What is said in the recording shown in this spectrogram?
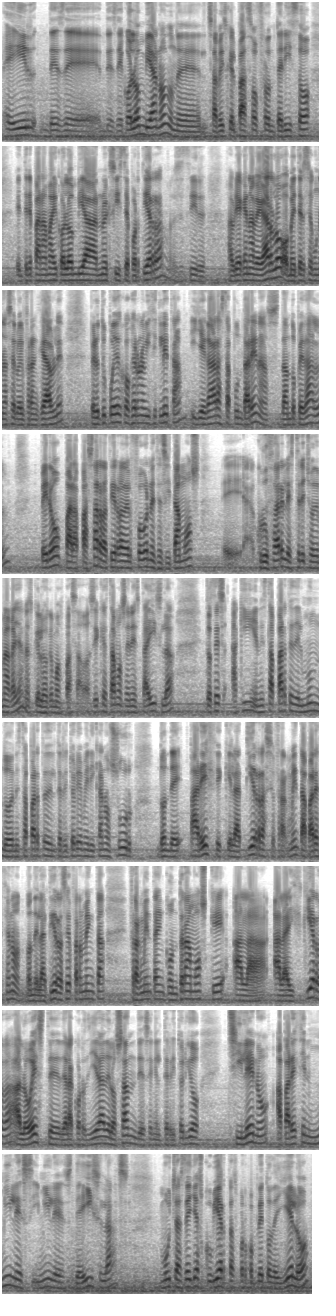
e ir desde, desde Colombia, ¿no? donde sabéis que el paso fronterizo entre Panamá y Colombia no existe por tierra, es decir, habría que navegarlo o meterse en una selva infranqueable, pero tú puedes coger una bicicleta y llegar hasta Punta Arenas dando pedal, pero para pasar la Tierra del Fuego necesitamos eh, cruzar el estrecho de Magallanes, que es lo que hemos pasado. Así que estamos en esta isla. Entonces, aquí, en esta parte del mundo, en esta parte del territorio americano sur, donde parece que la Tierra se fragmenta, parece no, donde la Tierra se fragmenta, fragmenta encontramos que a la, a la izquierda, al oeste de la cordillera de los Andes, en el territorio chileno, aparecen miles y miles de islas, muchas de ellas cubiertas por completo de hielo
